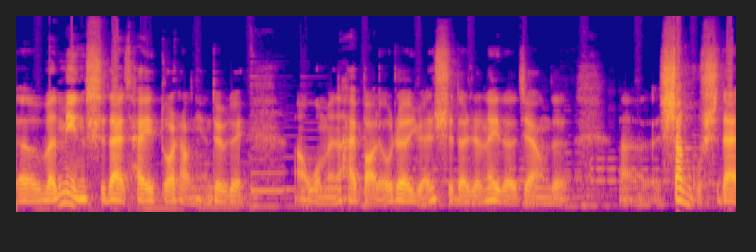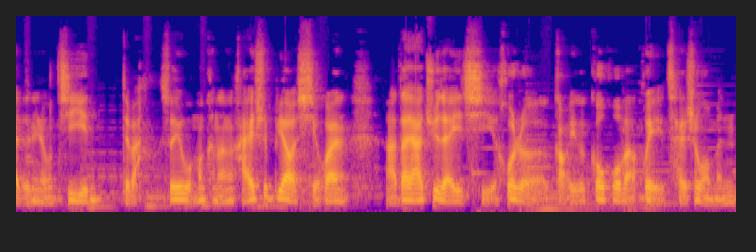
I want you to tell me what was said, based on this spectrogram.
呃文明时代才多少年，对不对？啊，我们还保留着原始的人类的这样的呃上古时代的那种基因，对吧？所以我们可能还是比较喜欢啊，大家聚在一起或者搞一个篝火晚会，才是我们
